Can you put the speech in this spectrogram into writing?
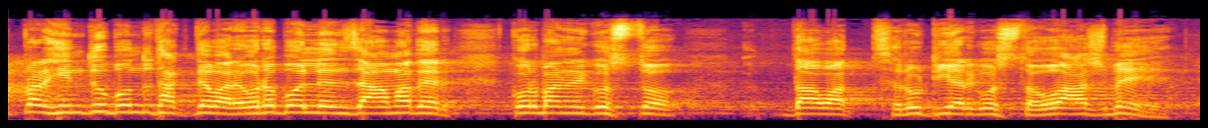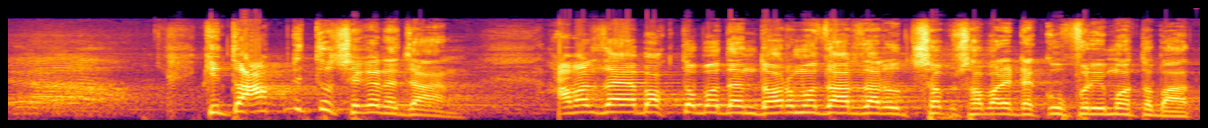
আপনার হিন্দু বন্ধু থাকতে পারে, ওরা বললেন যে আমাদের কোরবানির গোস্ত, দাওয়াত, রুটি আর গোস্ত, ও আসবে? কিন্তু আপনি তো সেখানে যান। আবার যায় বক্তব্য দেন ধর্ম উৎসব সবার, এটা কুফুরি মতবাদ।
